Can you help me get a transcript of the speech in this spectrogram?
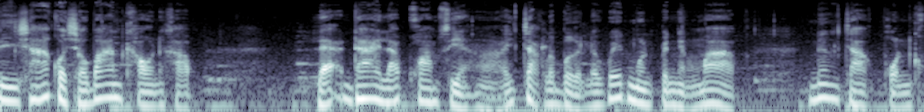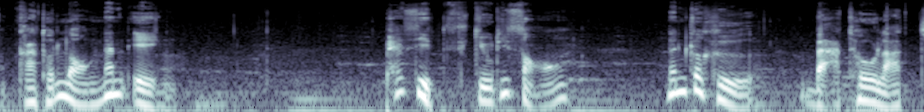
รีช้ากว่าชาวบ้านเขานะครับ และได้รับความเสียหายจากระเบิดและเวทมนต์เป็นอย่างมาก เนื่องจากผลของการทดลองนั่นเอง Passive Skill ที่ 2 นั่นก็คือ Battle Rush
